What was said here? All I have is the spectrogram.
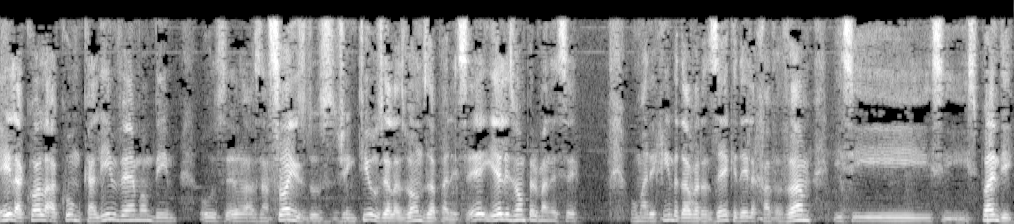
Eila kol akum kalim ve'emomdim. As nações dos gentios elas vão desaparecer e eles vão permanecer. O bedavarazé que dele chavavam e se, se expande,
